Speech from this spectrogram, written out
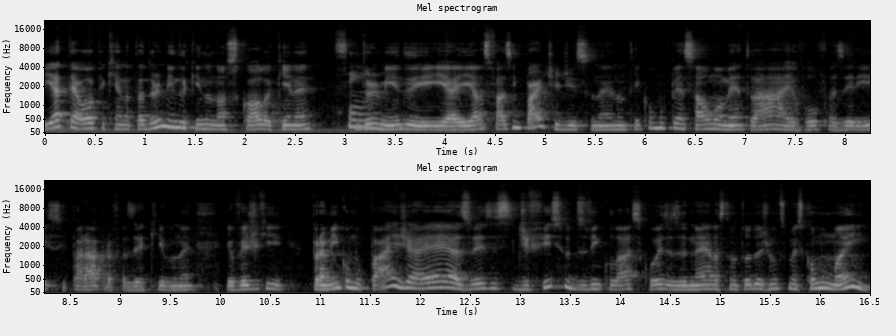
E até a pequena tá dormindo aqui no nosso colo aqui, né? Sim. Dormindo e aí elas fazem parte disso, né? Não tem como pensar um momento, ah, eu vou fazer isso e parar para fazer aquilo, né? Eu vejo que para mim como pai já é às vezes difícil desvincular as coisas, né? Elas estão todas juntas, mas como mãe,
